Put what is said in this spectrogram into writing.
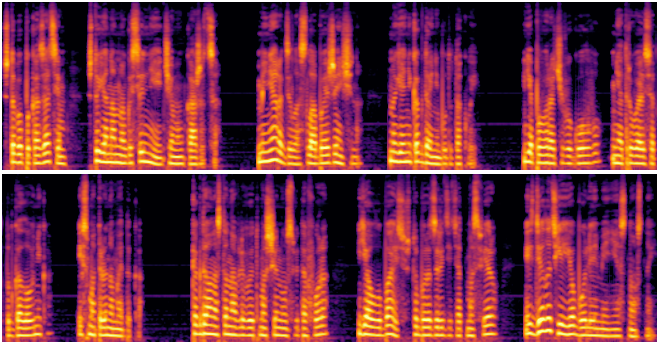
Чтобы показать им, что я намного сильнее, чем им кажется. Меня родила слабая женщина, но я никогда не буду такой. Я поворачиваю голову, не отрываясь от подголовника, и смотрю на Мэддока. Когда он останавливает машину у светофора, я улыбаюсь, чтобы разрядить атмосферу и сделать ее более-менее сносной.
